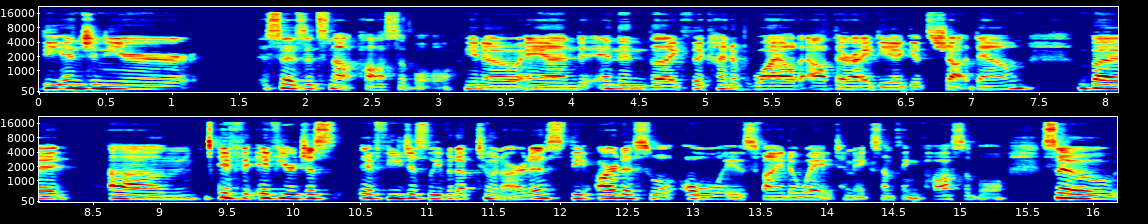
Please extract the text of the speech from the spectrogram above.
the engineer says it's not possible you know and and then the, like the kind of wild out there idea gets shot down but um, if if you're just if you just leave it up to an artist, the artist will always find a way to make something possible. So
